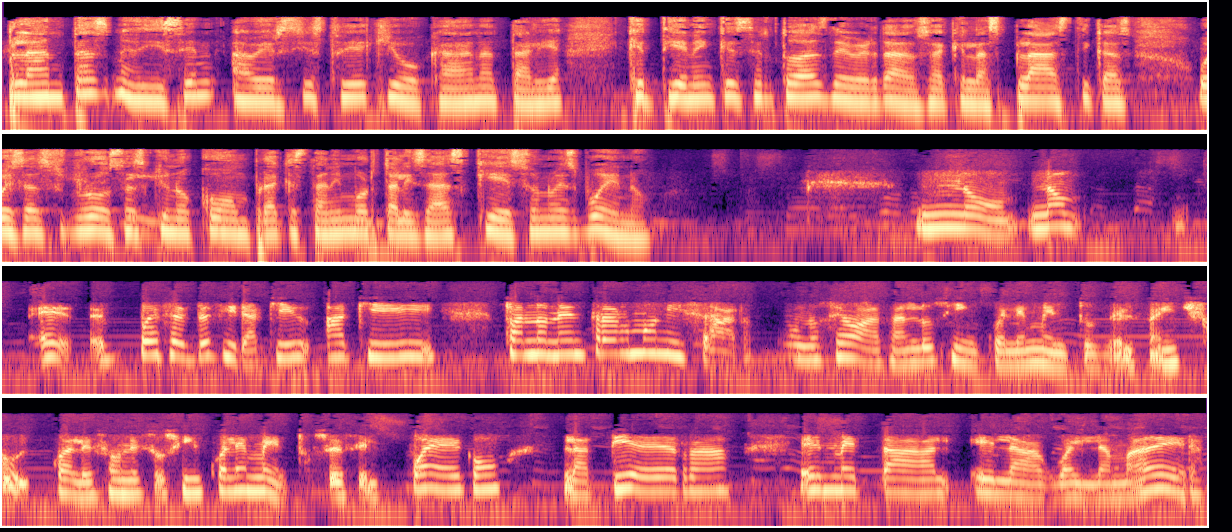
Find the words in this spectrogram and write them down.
Plantas me dicen, a ver si estoy equivocada, Natalia, que tienen que ser todas de verdad, o sea, que las plásticas o esas rosas que uno compra que están inmortalizadas, que eso no es bueno. No, no. eh, eh, pues es decir, aquí, aquí, cuando uno entra a armonizar, uno se basa en los cinco elementos del Feng Shui. ¿Cuáles son esos cinco elementos? Es el fuego, la tierra, el metal, el agua y la madera.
